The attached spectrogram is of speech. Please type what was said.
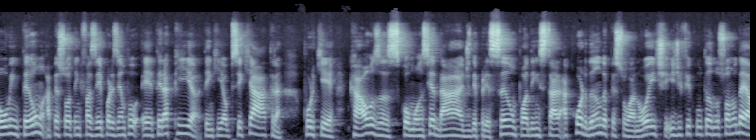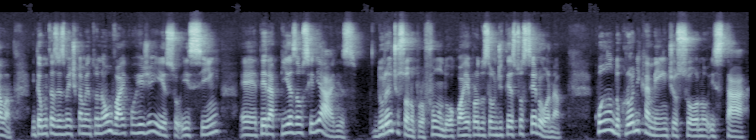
ou então a pessoa tem que fazer, por exemplo, é, terapia, tem que ir ao psiquiatra, porque causas como ansiedade, depressão podem estar acordando a pessoa à noite e dificultando o sono dela. Então muitas vezes o medicamento não vai corrigir isso, e sim é, terapias auxiliares. Durante o sono profundo ocorre a produção de testosterona. Quando cronicamente o sono está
